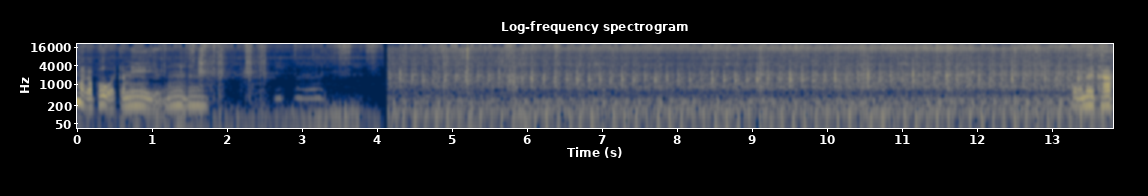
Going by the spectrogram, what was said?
หมากกระโพดก็มีอีกอืมอืมอีปืนขอเลยครับ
